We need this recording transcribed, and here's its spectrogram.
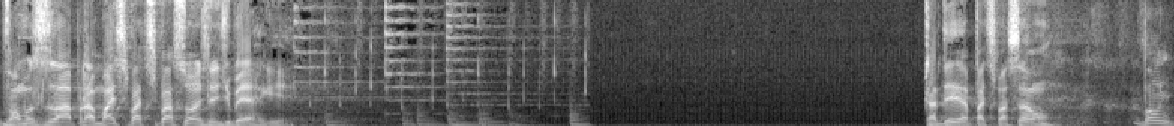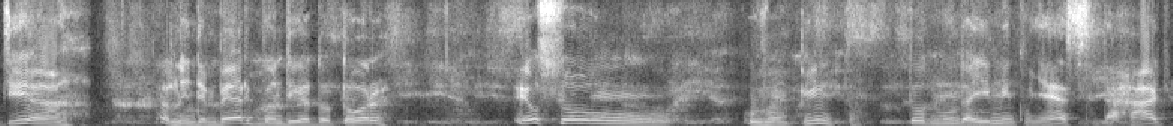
Vamos lá para mais participações, Lindbergh. Cadê a participação? Bom dia, Lindenberg. Bom dia, doutora. Eu sou o João Pinto, todo mundo aí me conhece da rádio.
